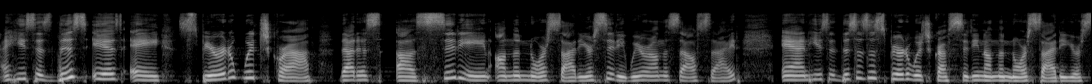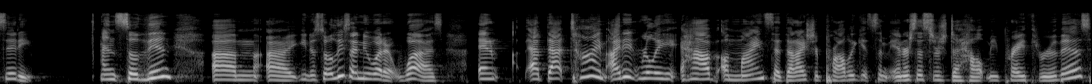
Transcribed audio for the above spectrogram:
And he says this is a spirit of witchcraft that is uh, sitting on the north side of your city. We are on the south side, and he said this is a spirit of witchcraft sitting on the north side of your city. And so then, um, uh, you know, so at least I knew what it was. And at that time, I didn't really have a mindset that I should probably get some intercessors to help me pray through this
